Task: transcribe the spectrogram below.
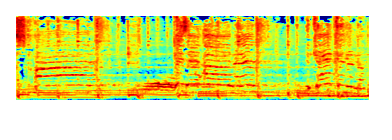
honest? Is it honest? You can't get enough.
